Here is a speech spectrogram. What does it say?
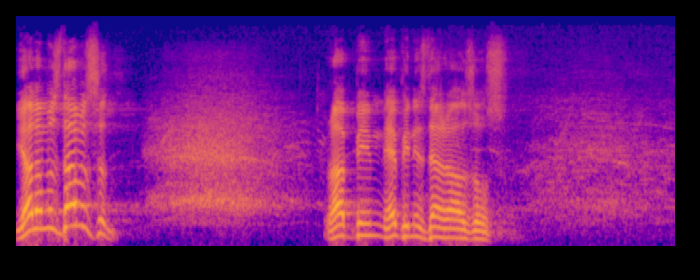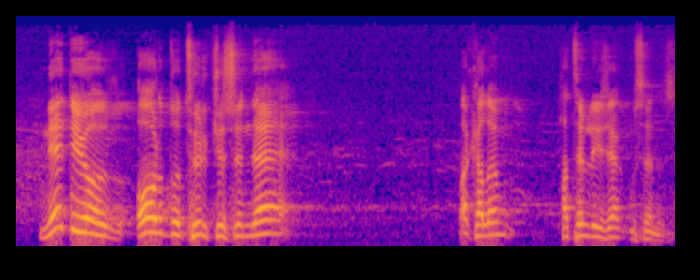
yanımızda mısın? Rabbim hepinizden razı olsun. Ne diyor ordu türküsünde? Bakalım hatırlayacak mısınız?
